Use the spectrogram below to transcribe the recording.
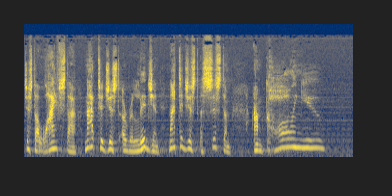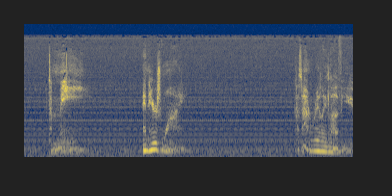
just a lifestyle, not to just a religion, not to just a system. I'm calling you to me. And here's why because I really love you.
